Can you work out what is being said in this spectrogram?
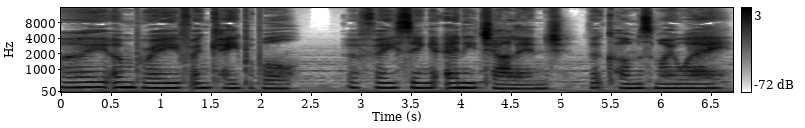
I am brave and capable of facing any challenge that comes my way.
